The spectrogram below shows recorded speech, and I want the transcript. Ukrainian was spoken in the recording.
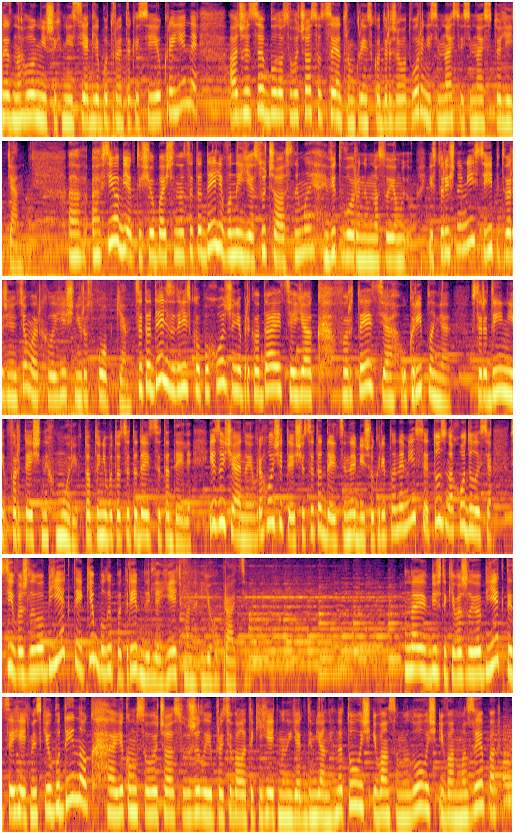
Одне з найголовніших місць як для Бутури, так і всієї України, адже це було свого часу центром українського державотворення 17-18 століття. Всі об'єкти, що ви бачите на цитаделі, вони є сучасними, відтвореними на своєму історичному місці і підтверджені цьому археологічні розкопки. Цитадель з італійського походження прикладається як фортеця укріплення всередині фортечних мурів, тобто нібито цитадель цитаделі. І звичайно, враховуючи те, що цитадель це найбільш укріплене місце, тут знаходилися всі важливі об'єкти, які були потрібні для гетьмана і його праці. Найбільш такі важливі об'єкти це гетьманський будинок, в якому свого часу жили і працювали такі гетьмани, як Дем'ян Ігнатович, Іван Самойлович, Іван Мазепа.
